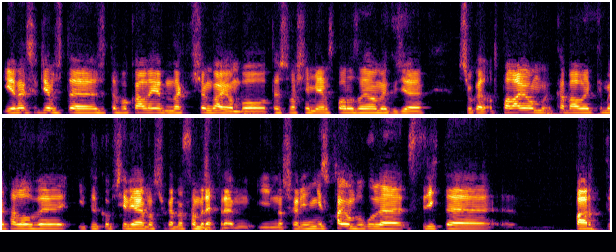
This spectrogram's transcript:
I jednak stwierdziłem, że te, że te wokale jednak wciągają, bo też właśnie miałem sporo znajomych, gdzie przykład odpalają kawałek metalowy i tylko przewijają na przykład na sam refren i na przykład nie słuchają w ogóle stricte part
